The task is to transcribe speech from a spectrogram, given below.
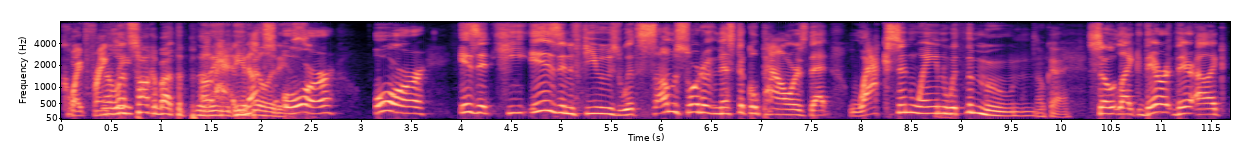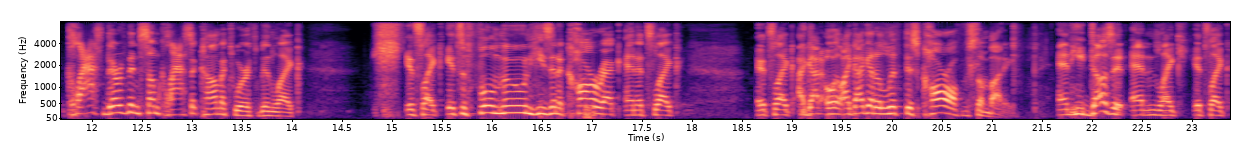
quite frankly? Now let's talk about the the, uh, the nuts, abilities. or or is it he is infused with some sort of mystical powers that wax and wane with the moon? Okay. So like there there uh, like class there have been some classic comics where it's been like it's like it's a full moon, he's in a car wreck and it's like it's like I got oh, like I got to lift this car off of somebody. And he does it and like it's like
